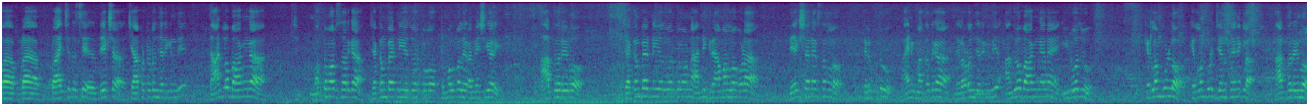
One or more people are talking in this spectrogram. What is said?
ప- ప్రాయశ్చిత చే- దీక్ష చేపట్టడం జరిగింది. దాంట్లో భాగంగా మొట్టమొదటిసారిగా జగ్గంపేట నియోజకవర్గంలో తుమ్మలపల్లి రమేష్ గారి ఆధ్వర్యంలో జగ్గంపేట నియోజకవర్గంలో ఉన్న అన్ని గ్రామాల్లో కూడా దీక్ష నిరసనలో తెలుపుతూ ఆయనకు మద్దతుగా నిలవడం జరిగింది. అందులో భాగంగానే ఈరోజు కిర్లంపూడిలో కిర్లంపూడి జన సైనికుల ఆధ్వర్యంలో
